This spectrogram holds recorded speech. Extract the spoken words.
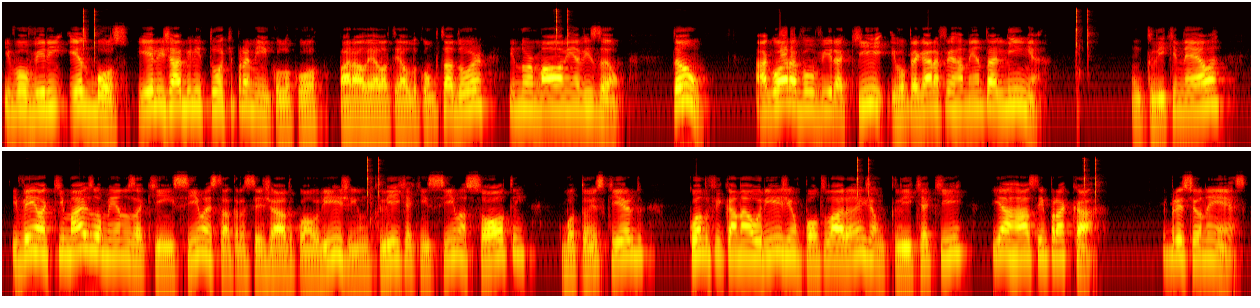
e vou vir em esboço. E ele já habilitou aqui para mim, colocou paralelo à tela do computador e normal a minha visão. Então, Agora vou vir aqui e vou pegar a ferramenta linha. Um clique nela e venho aqui mais ou menos aqui em cima, está tracejado com a origem, um clique aqui em cima, soltem, o botão esquerdo. Quando ficar na origem, um ponto laranja, um clique aqui e arrastem para cá. E pressionem ESC.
